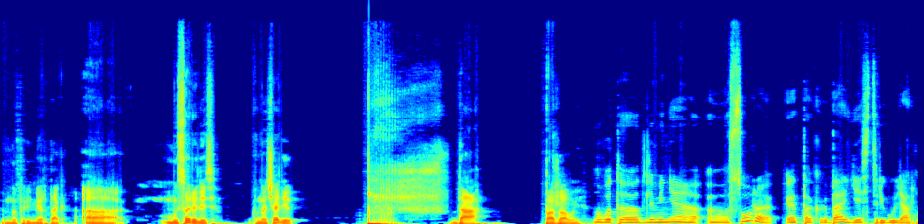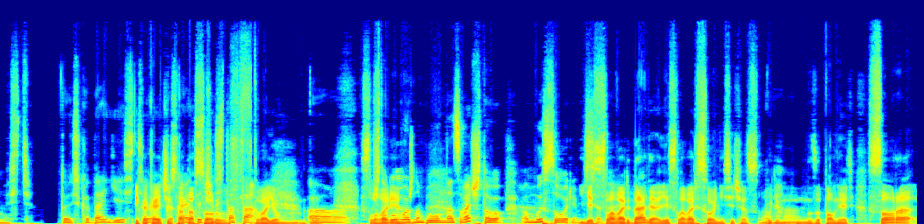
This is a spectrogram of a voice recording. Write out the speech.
Например, так. А мы ссорились в начале... Да, пожалуй. Ну вот э, для меня э, ссора — это когда есть регулярность. То есть, когда есть И какая частота ссоры частота. в твоем там, А, словаре? Чтобы можно было назвать, что мы ссоримся. Есть да? словарь Даля, а есть словарь Сони сейчас Ага. будем заполнять. Ссора,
